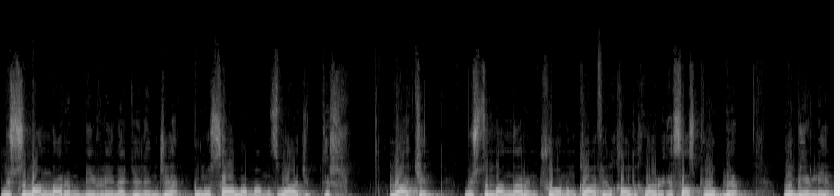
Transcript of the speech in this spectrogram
Müslümanların birliğine gelince bunu sağlamamız vaciptir. Lakin Müslümanların çoğunun gafil kaldıkları esas problem, bu birliğin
